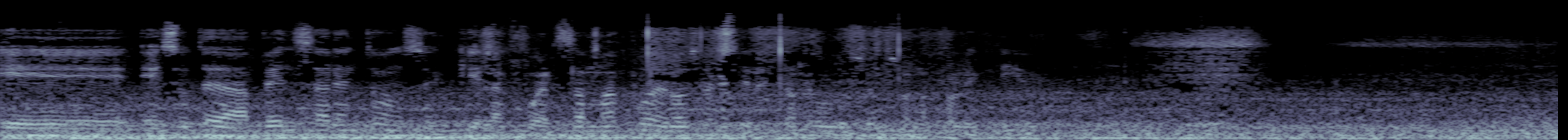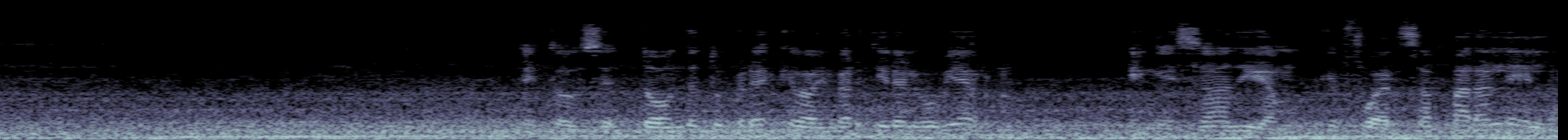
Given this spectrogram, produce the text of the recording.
Eh, eso te da a pensar entonces que la fuerza más poderosa que tiene esta revolución son los colectivos. Entonces, ¿dónde tú crees que va a invertir el gobierno? En esa, digamos que fuerza paralela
